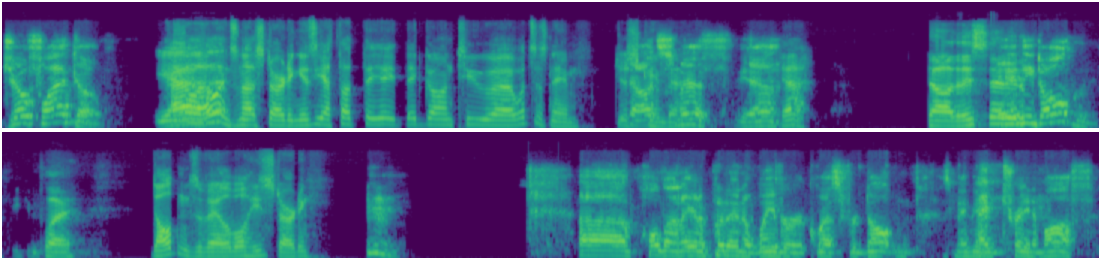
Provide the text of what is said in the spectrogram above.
Joe Flacco. Yeah, Kyle that- Allen's not starting, is he? I thought they they'd gone to uh, what's his name? Just Alex came back. Smith. Yeah. Yeah, No, they said Andy Dalton. he can play. Dalton's available. He's starting. Uh, hold on. I got to put in a waiver request for Dalton. 'cause Maybe I can trade him off.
